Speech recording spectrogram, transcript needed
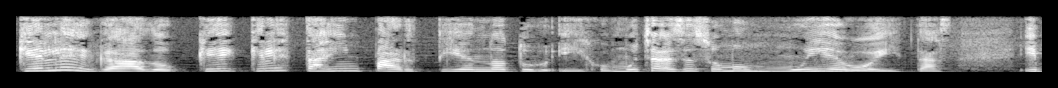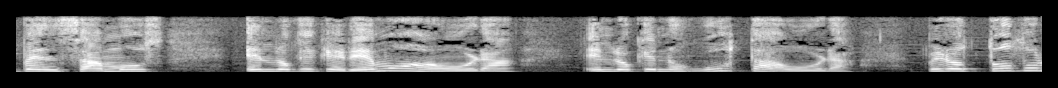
¿Qué legado, qué, qué le estás impartiendo a tus hijos? Muchas veces somos muy egoístas y pensamos en lo que queremos ahora, en lo que nos gusta ahora, pero todas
